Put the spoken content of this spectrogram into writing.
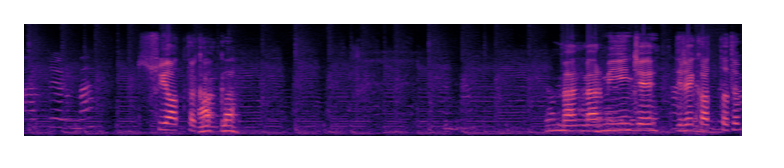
atlıyorum ben. Suya atla kanka. Atla. Ben mermi yiyince direkt atladım.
